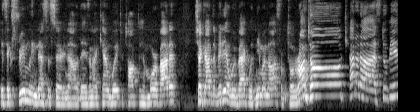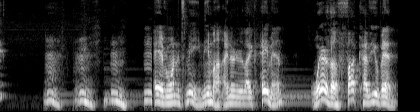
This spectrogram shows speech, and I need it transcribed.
It's extremely necessary nowadays, and I can't wait to talk to him more about it. Check out the video. We'll be back with Nima Naz from Toronto, Canada. Stupid. Mm, mm, mm, hey everyone, it's me, Nima. I know you're like, hey man, where the fuck have you been?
